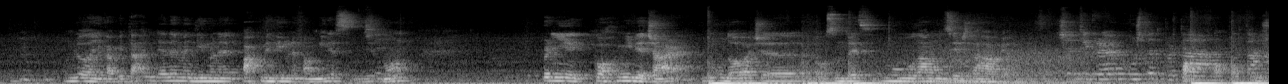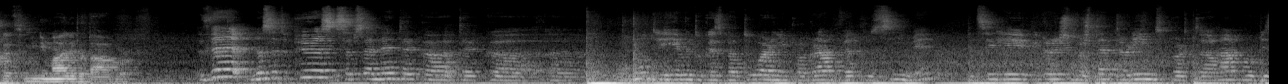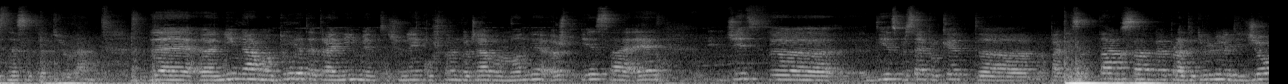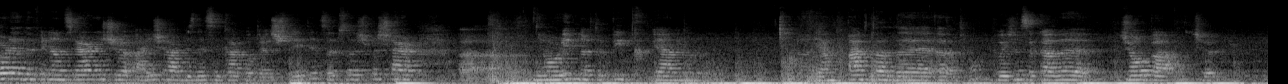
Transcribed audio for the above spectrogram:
mblodha një kapital edhe me ndihmën e pak me ndihmën e familjes gjithmonë për një kohë njëvjeçare u mundova që ose më drejt më u dha mundësi që ta hapja që t'i krijoje kushtet për ta po, po, po, kushtet minimale për ta hapur dhe nëse të pyes sepse ne tek tek mundi jemi duke zbatuar një program vetëpunësimi i cili pikërisht mbështet të rinjtë për të hapur bizneset e tyre Dhe një nga modulet e trajnimit që ne i kushtojmë goxha vëmendje është pjesa e gjithë dijes për sa i përket pagesë së taksave, pra detyrimeve ligjore dhe financiare që ai që ka biznesin ka kundrejt shtetit, sepse shpeshherë njohuritë në këtë pikë janë janë të pakta dhe duke qenë se ka dhe gjoba që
